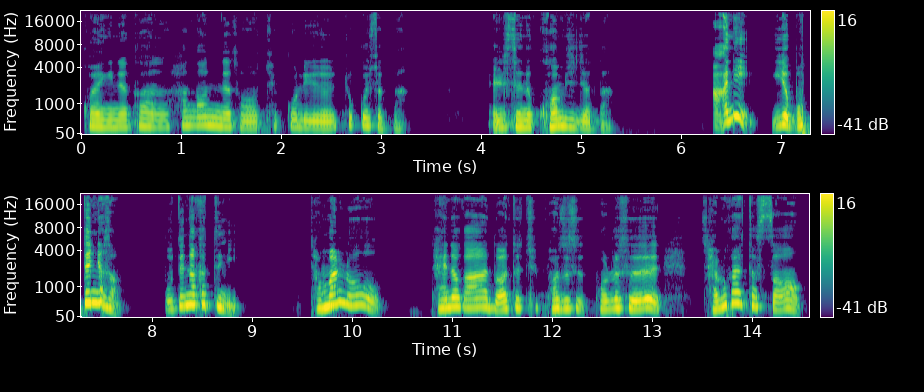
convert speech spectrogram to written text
고양이는 그 한가운데서 제 꼬리를 쫓고 있었다. 앨리스는 고함을 질렀다. 아니! 이제 못된 녀석! 못된 녀 같으니! 정말로 다이너가 너한테 버릇을, 버릇을 잘못 가르쳤어.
